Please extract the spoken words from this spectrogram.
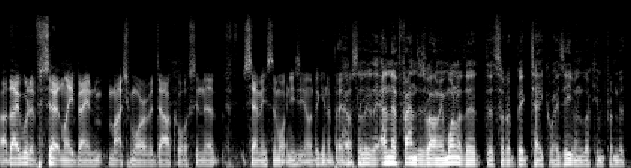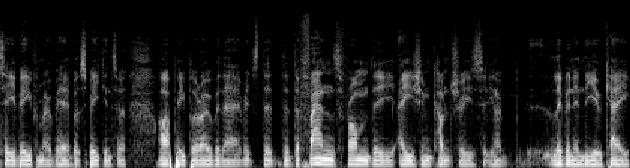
uh, they would have certainly been much more of a dark horse in the semis than what New Zealand are going to be. Absolutely, and their fans as well. I mean, one of the, the sort of big takeaways, even looking from the TV from over here, but speaking to our people are over there, it's the, the, the fans from the Asian countries, you know, living in the UK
